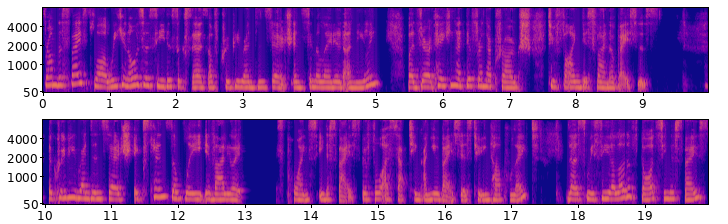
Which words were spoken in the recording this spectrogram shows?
From the space plot, we can also see the success of creeping random search and simulated annealing, but they're taking a different approach to find this final basis. The creeping random search extensively evaluate points in the space before accepting a new basis to interpolate. Thus, we see a lot of dots in the space,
